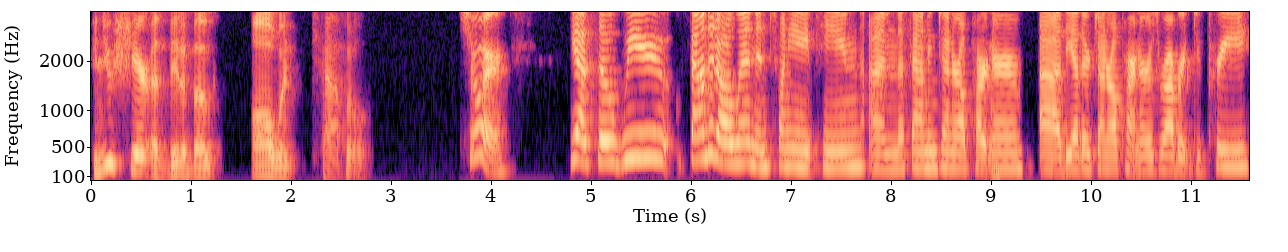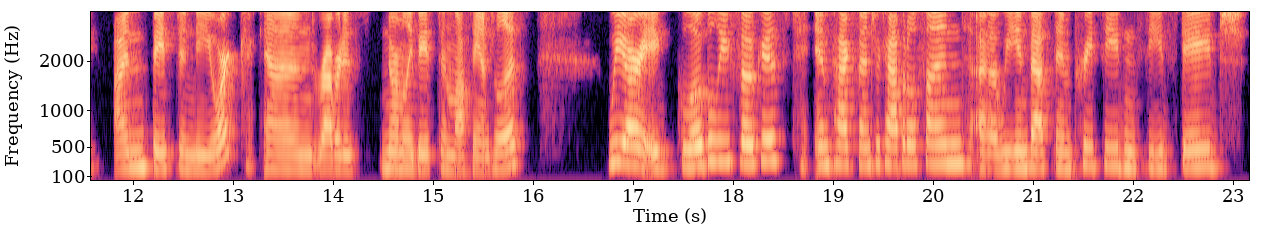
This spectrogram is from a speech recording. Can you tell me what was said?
can you share a bit about Alwyn Capital? Sure. Yeah, so we founded Alwyn in 2018. I'm the founding general partner. Uh, the other general partner is Robert Dupree. I'm based in New York, and Robert is normally based in Los Angeles. We are a globally focused impact venture capital fund. Uh, we invest in pre seed and seed stage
